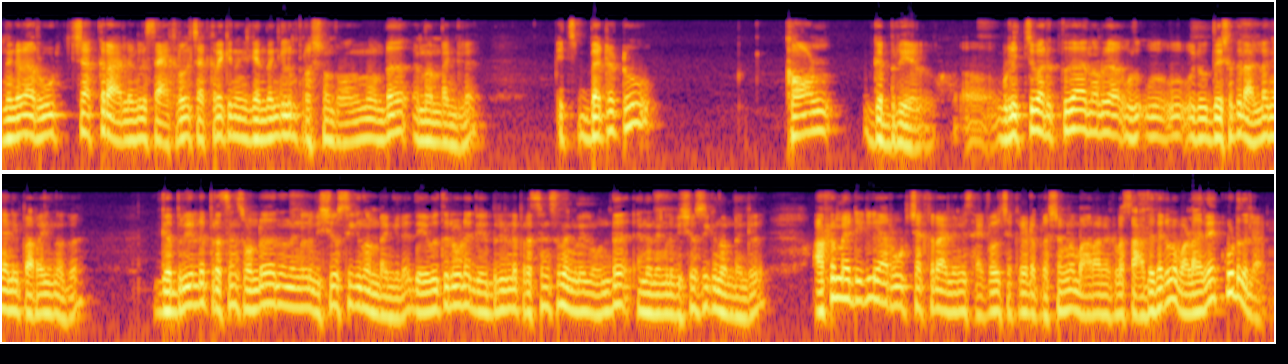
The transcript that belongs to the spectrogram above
നിങ്ങളുടെ റൂട്ട് ചക്ര അല്ലെങ്കിൽ സാക്രൽ ചക്രയ്ക്ക് നിങ്ങൾക്ക് എന്തെങ്കിലും പ്രശ്നം തോന്നുന്നുണ്ട് എന്നുണ്ടെങ്കിൽ it's better to call Gabriel. വിളിച്ചു വരുത്തുക എന്നുള്ള ഒരു- ഉദ്ദേശത്തിലല്ല ഞാൻ ഈ പറയുന്നത്. ഗബ്രിയലിന്റെ പ്രസൻസ് ഉണ്ട് എന്ന് നിങ്ങൾ വിശ്വസിക്കുന്നുണ്ടെങ്കിൽ ദൈവത്തിലൂടെ ഗബ്രിയലിന്റെ പ്രസൻസ് നിങ്ങളിൽ ഉണ്ട് എന്ന് നിങ്ങൾ വിശ്വസിക്കുന്നുണ്ടെങ്കിൽ ഓട്ടോമാറ്റിക്കലി ആ റൂട്ട് ചക്ര അല്ലെങ്കിൽ സൈക്കിൾ ചക്രയുടെ പ്രശ്നങ്ങൾ മാറാനായിട്ടുള്ള സാധ്യതകൾ വളരെ കൂടുതലാണ്.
